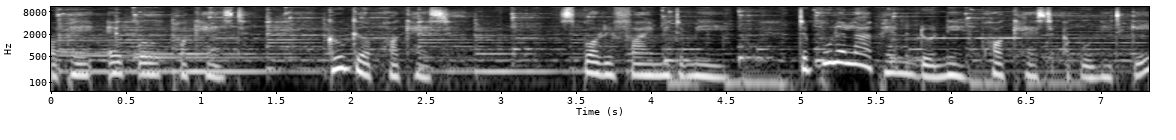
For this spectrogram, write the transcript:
အဖဲ Apple Podcast Google Podcast Spotify မြေတမီတပူလလဖဲနဒိုနေ podcast အပူနေတကေ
